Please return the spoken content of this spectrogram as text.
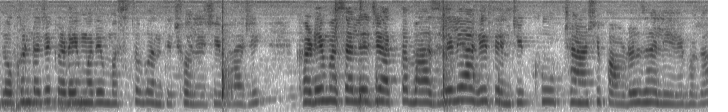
लोखंडाच्या कढईमध्ये मस्त बनते छोल्याची भाजी. खडे मसाले जे आत्ता भाजलेले आहेत त्यांची खूप छान अशी पावडर झाली आहे बघा.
